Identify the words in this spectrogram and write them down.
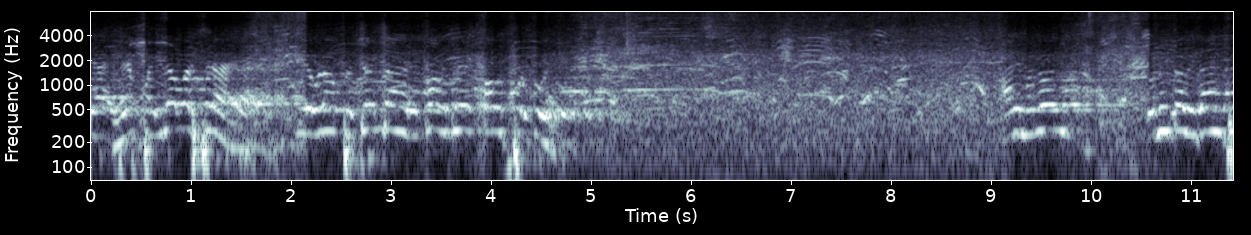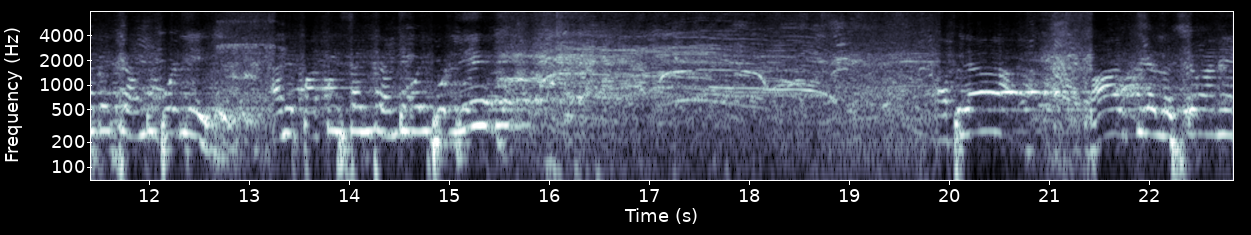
या- हे पहिलं वर्ष आहे. की एवढा प्रचंड रेकॉर्ड ब्रेक पाऊस पडतोय. आणि म्हणून तुम्ही तर विधानसभेची हंडी फोडली आणि पाकिस्तानची हंडी कोणी फोडली? आपल्या भारतीय लष्कराने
